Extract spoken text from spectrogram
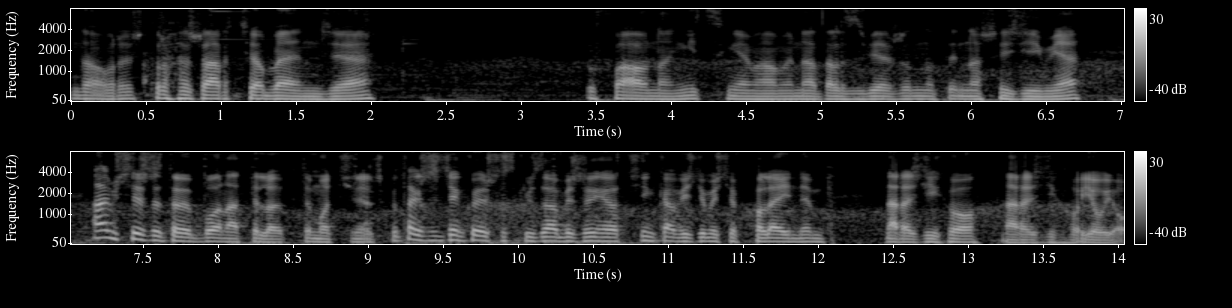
Dobra, już trochę żarcia będzie. Tu fauna, nic nie mamy, nadal zwierząt na tej naszej zimie. A myślę, że to by było na tyle w tym odcineczku. Także dziękuję wszystkim za obejrzenie odcinka. Widzimy się w kolejnym. Na razie, na razie, yo, yo.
